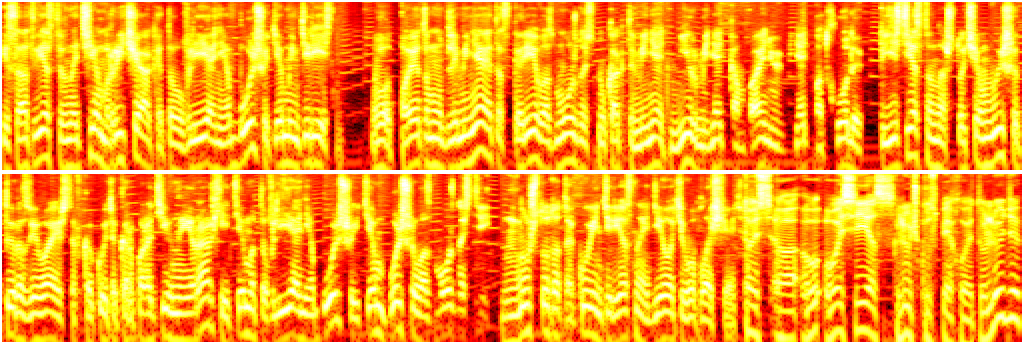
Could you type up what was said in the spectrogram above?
И, соответственно, чем рычаг этого влияния больше, тем интереснее. Вот, поэтому для меня это скорее возможность, ну, как-то менять мир, менять компанию, менять подходы. Естественно, что чем выше ты развиваешься в какой-то корпоративной иерархии, тем это влияние больше, и тем больше возможностей, ну, что-то такое интересное делать и воплощать. То есть э, у ОСС ключ к успеху – это люди,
